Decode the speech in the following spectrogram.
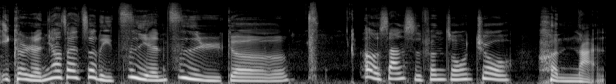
一个人要在这里自言自语个二三十分钟就很难。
